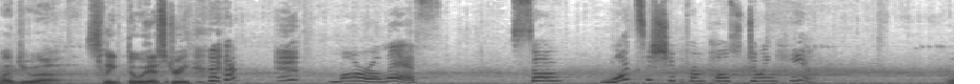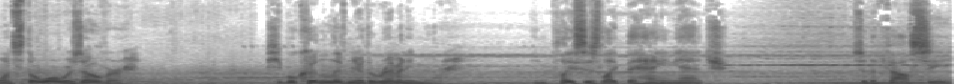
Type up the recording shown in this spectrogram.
What'd you, uh, sleep through history? More or less. So, what's a ship from Pulse doing here? Once the war was over, people couldn't live near the rim anymore, in places like the Hanging Edge. So the fal'Cie,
